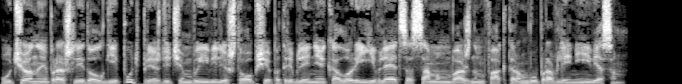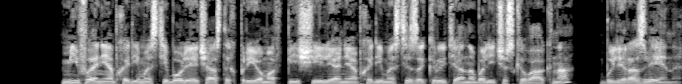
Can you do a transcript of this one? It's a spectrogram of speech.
Ученые прошли долгий путь, прежде чем выявили, что общее потребление калорий является самым важным фактором в управлении весом. Мифы о необходимости более частых приемов пищи или о необходимости закрытия анаболического окна были развеяны.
